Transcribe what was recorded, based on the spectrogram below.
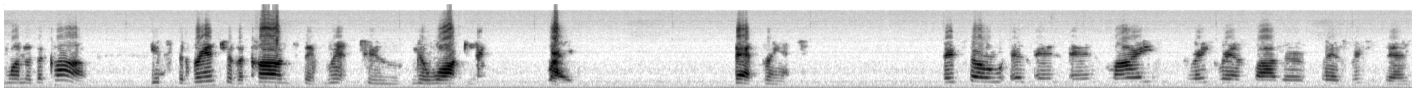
one of the Cogs. It's the branch of the Cogs that went to Milwaukee. Right. That branch. And so, and, and, and my great grandfather, Clarence Richardson,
